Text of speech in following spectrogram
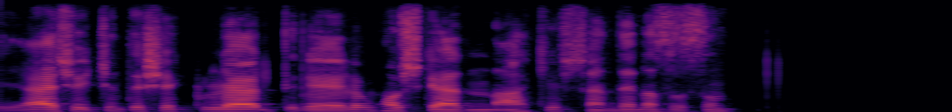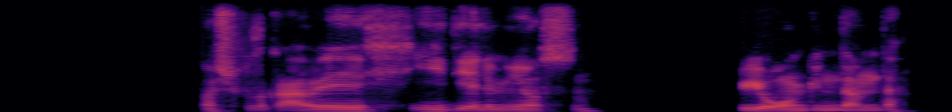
E, her şey için teşekkürler dileyelim. Hoş geldin Akif. Sen de nasılsın? Hoş bulduk abi. İyi diyelim iyi olsun. Yoğun gündemde.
